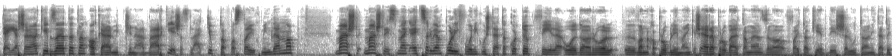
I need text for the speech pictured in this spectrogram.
teljesen elképzelhetetlen, akármit csinál bárki, és ezt látjuk, tapasztaljuk minden nap. Más, másrészt meg egyszerűen polifonikus, tehát akkor többféle oldalról ö, vannak a problémáink, és erre próbáltam ezzel a fajta kérdéssel utalni. Tehát, hogy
